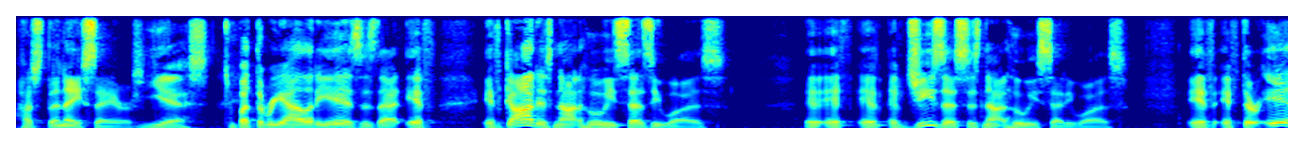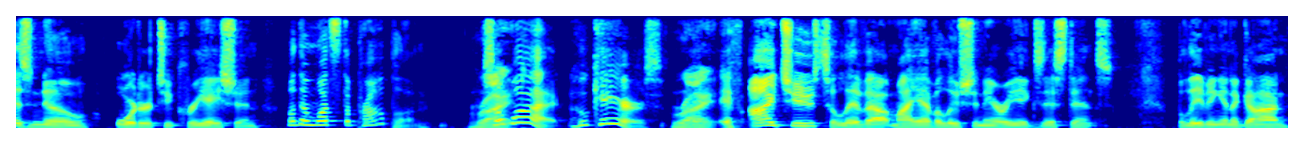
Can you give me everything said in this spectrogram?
hush the naysayers. yes. But the reality is is that if if God is not who He says He was, if if if Jesus is not who He said He was, if if there is no order to creation, well then what's the problem? Right. So what? Who cares? Right. If I choose to live out my evolutionary existence, believing in a God,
